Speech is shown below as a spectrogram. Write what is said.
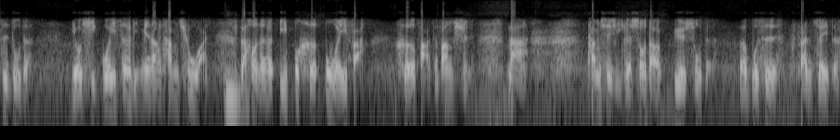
制度的游戏规则里面，让他们去玩。然后呢，以不合不违法、合法的方式，那他们是一个受到约束的，而不是犯罪的、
